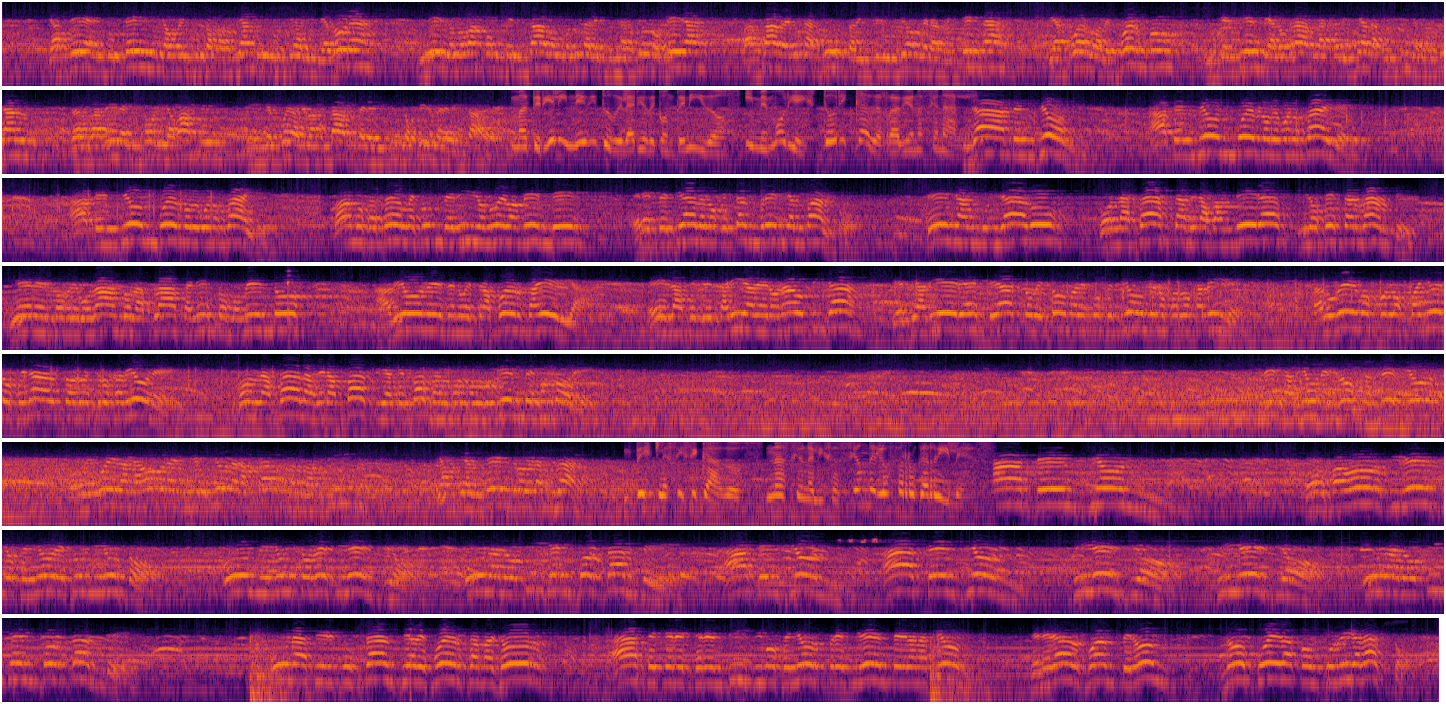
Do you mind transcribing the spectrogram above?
ya sea en su técnica o en su capacidad industrial iniciadora, y ello no va compensado por una legislación obrera basada en una justa distribución de la riqueza, de acuerdo al esfuerzo, y que tiende a lograr la codiciada justicia social, verdadera historia base en que pueda levantarse el edificio firme del Estado. Material inédito del área de contenidos y memoria histórica de Radio Nacional. Ya, atención, atención pueblo de Buenos Aires, atención pueblo de Buenos Aires. Vamos a hacerles un pedido nuevamente, en especial a los que están frente al palco. Tengan cuidado con las astas de las banderas y los estardantes. Vienen sobrevolando la plaza en estos momentos aviones de nuestra Fuerza Aérea. Es la Secretaría de Aeronáutica que se adhiere a este acto de toma de posesión de los ferrocarriles. Saludemos con los pañuelos en alto a nuestros aviones, con las alas de la patria que pasan por sus rugientes motores. Desclasificados. Nacionalización de los ferrocarriles. Atención. Por favor, silencio, señores, un minuto. Un minuto de silencio. Una noticia importante. Atención, atención. Silencio, silencio. Una noticia importante. Una circunstancia de fuerza mayor hace que el excelentísimo señor presidente de la Nación, general Juan Perón, no pueda concurrir al acto.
